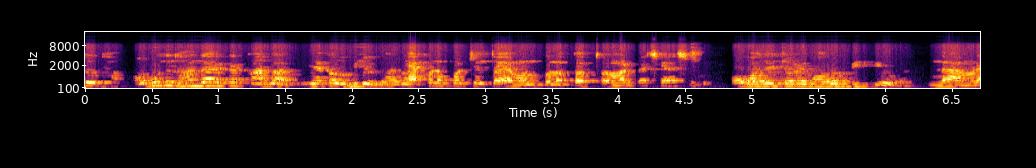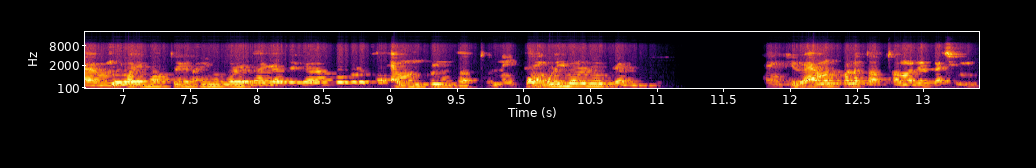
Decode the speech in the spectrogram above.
তো অবৈধ ধান্দার একটা কারবার অভিযোগ। এখনও পর্যন্ত এমন কোনো তথ্য আমার কাছে আসেনি। অবাধে চলে মাদক বিক্রি না আমরা এমন সবাই মদ থেকে শুরু করে গাঁজা থেকে আরম্ভ করে এমন কোনো তথ্য নেই। পরিবারের লোক কেন? থ্যাংক ইউ এমন কোনো তথ্য আমাদের কাছে নেই।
